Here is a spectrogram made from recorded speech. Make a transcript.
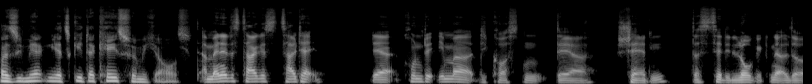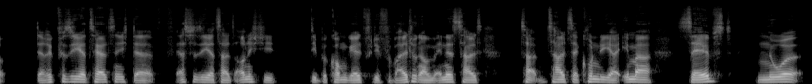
weil sie merken, jetzt geht der Case für mich aus. Am Ende des Tages zahlt ja der Kunde immer die Kosten der Schäden. Das ist ja die Logik. Ne? Also der Rückversicherer zahlt es nicht, der Erstversicherer zahlt es auch nicht, die, die bekommen Geld für die Verwaltung, aber am Ende des Tages zahlt der Kunde ja immer selbst, nur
